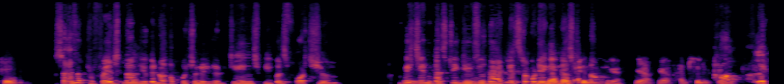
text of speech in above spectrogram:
True. So as a professional, you get an opportunity to change people's fortune. Which mm. industry gives you that? Let's talk about any yeah, industry. No? Yeah, yeah, yeah, absolutely. How, like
